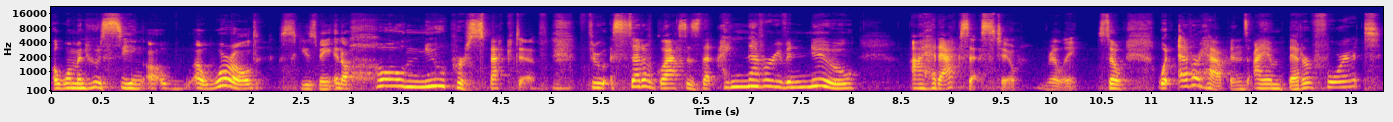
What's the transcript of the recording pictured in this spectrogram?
a woman who's seeing a, a, world, excuse me, in a whole new perspective through a set of glasses that I never even knew I had access to, really. So, whatever happens, I am better for it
